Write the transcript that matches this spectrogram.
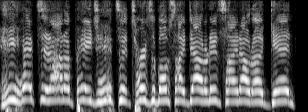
He hits it out of Page, hits it, turns him upside down and inside out again.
